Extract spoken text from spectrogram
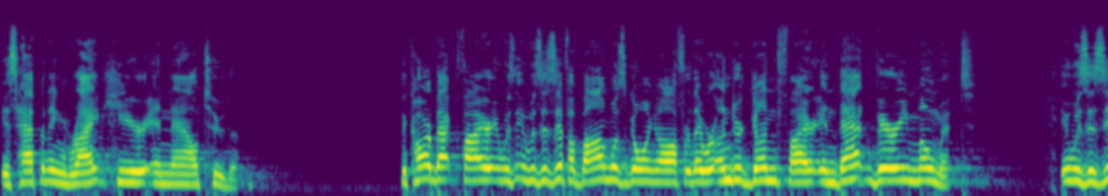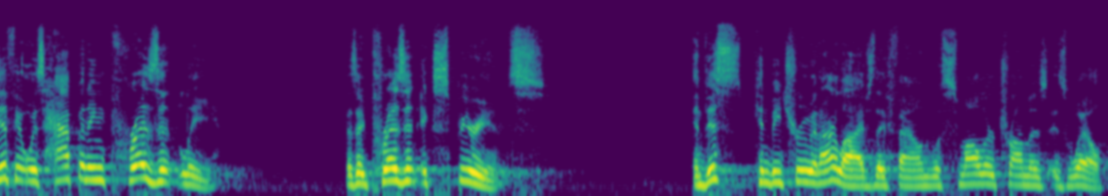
is happening right here and now to them. The car backfired. It was, it was as if a bomb was going off or they were under gunfire in that very moment. It was as if it was happening presently, as a present experience. And this can be true in our lives, they've found, with smaller traumas as well.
